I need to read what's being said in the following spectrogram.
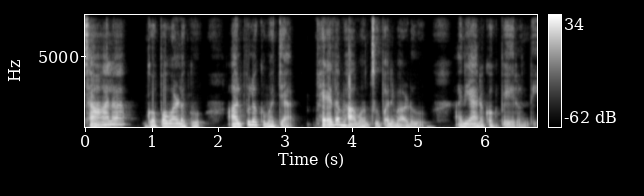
చాలా గొప్పవాళ్ళకు అల్పులకు మధ్య భేదభావం చూపనివాడు అని ఆయనకు ఒక పేరుంది.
